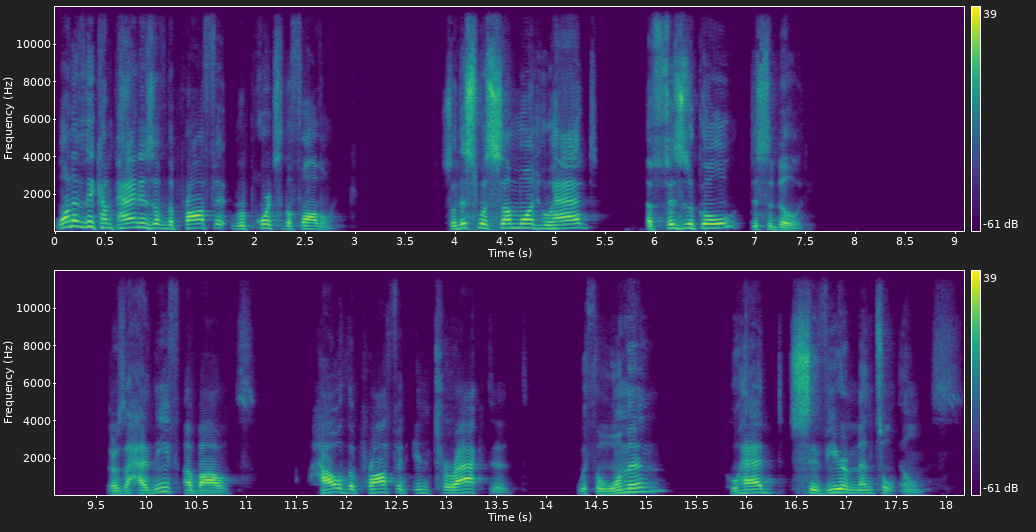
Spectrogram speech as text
one of the companions of the Prophet reports the following. So this was someone who had a physical disability. There's a hadith about how the Prophet interacted with a woman who had severe mental illness.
